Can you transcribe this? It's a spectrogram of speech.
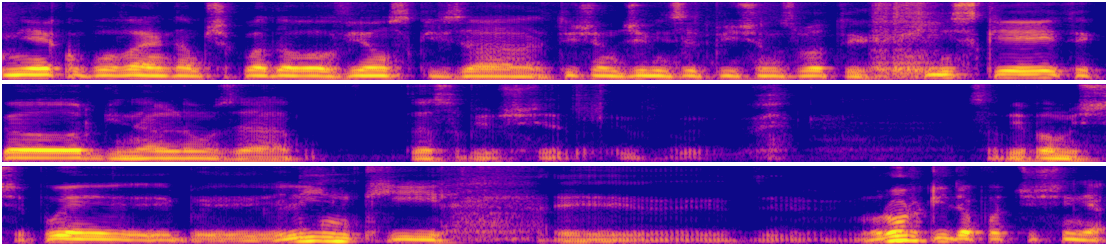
nie kupowałem tam przykładowo wiązki za 1950 zł chińskiej, tylko oryginalną za, to sobie już się, sobie pomyślcie, pły- linki, yy, rurki do podciśnienia,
